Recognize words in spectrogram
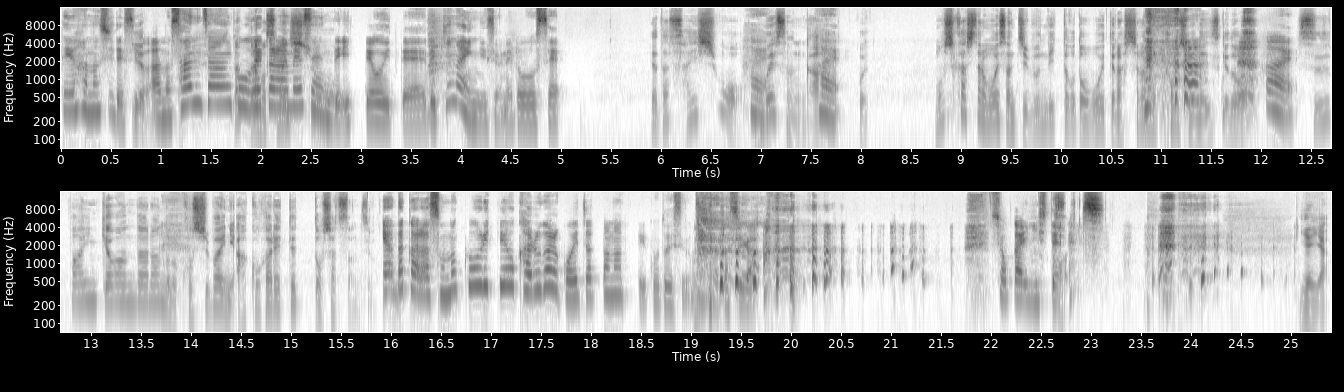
ていう話ですよ。いやあの、散々こうだってあの上から目線で言っておいて、できないんですよね、どうせ。いやだって最初、はい萌えさんが、はいこれもしかしたら萌えさん自分で言ったことを覚えてらっしゃらないかもしれないんですけど はい。スーパーインキャワンダーランドの小芝居に憧れてっておっしゃってたんですよいや、だからそのクオリティを軽々超えちゃったなっていうことですよね、私が。初回にしてこ。いつい やいや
